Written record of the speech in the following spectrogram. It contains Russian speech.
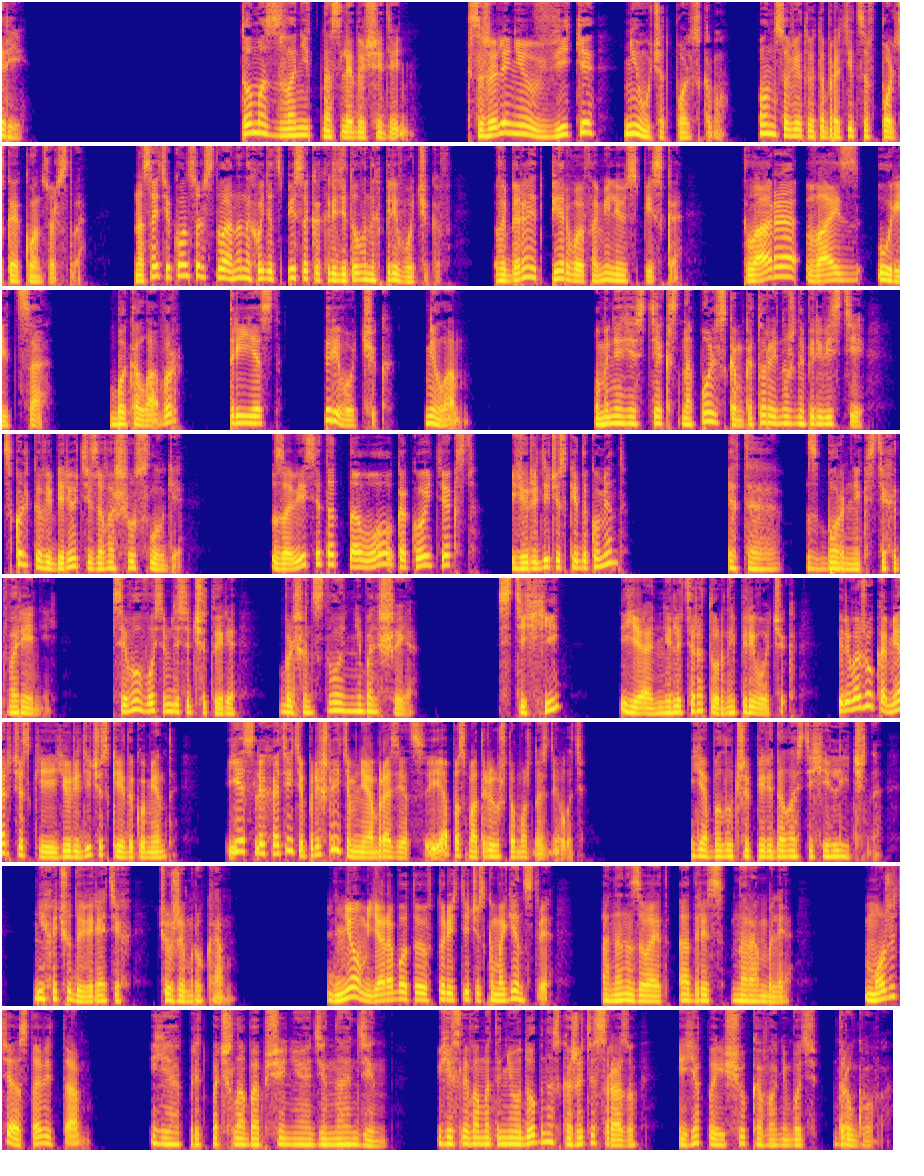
3. Томас звонит на следующий день. К сожалению, в Вике не учат польскому. Он советует обратиться в польское консульство. На сайте консульства она находит список аккредитованных переводчиков. Выбирает первую фамилию списка. Клара Вайз Урица. Бакалавр. Триест. Переводчик. Милан. У меня есть текст на польском, который нужно перевести. Сколько вы берете за ваши услуги? Зависит от того, какой текст. Юридический документ? Это сборник стихотворений. Всего 84, большинство небольшие. Стихи? Я не литературный переводчик. Перевожу коммерческие и юридические документы. Если хотите, пришлите мне образец, и я посмотрю, что можно сделать. Я бы лучше передала стихи лично. Не хочу доверять их чужим рукам. Днем я работаю в туристическом агентстве. Она называет адрес на Рамбле. Можете оставить там. Я предпочла бы общение один на один. Если вам это неудобно, скажите сразу, и я поищу кого-нибудь другого.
